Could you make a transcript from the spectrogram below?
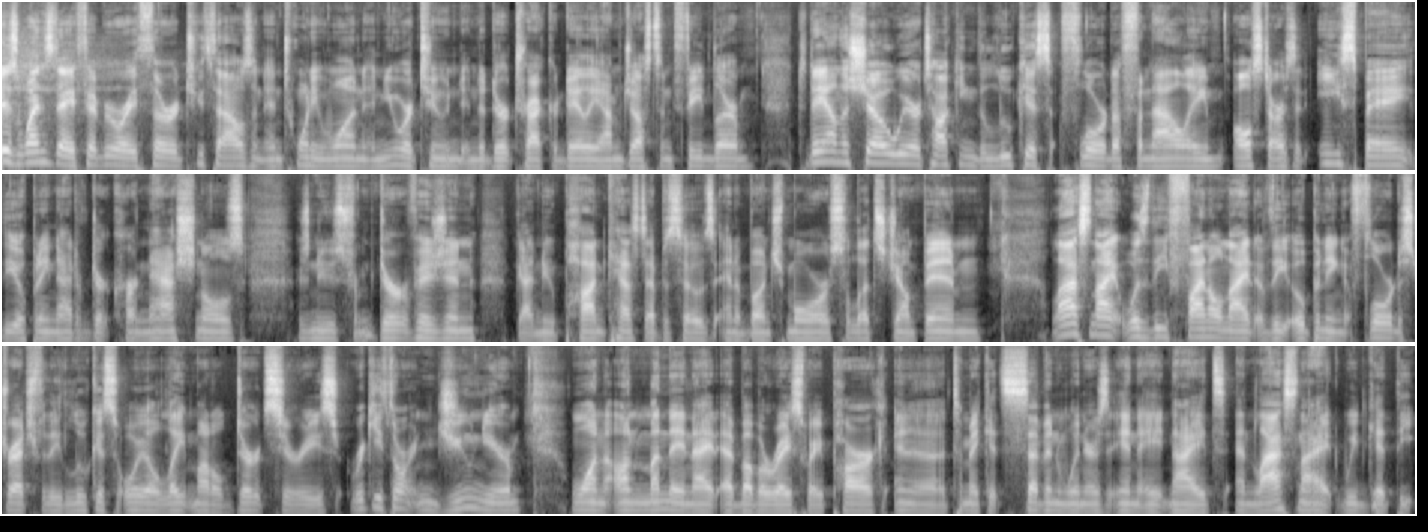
is Wednesday, February 3rd, 2021, and you are tuned into Dirt Tracker Daily. I'm Justin Fiedler. Today on the show, we are talking the Lucas, Florida finale, All Stars at East Bay, the opening night of Dirt Car Nationals. There's news from Dirt Vision, got new podcast episodes, and a bunch more, so let's jump in. Last night was the final night of the opening Florida stretch for the Lucas Oil Late Model Dirt Series. Ricky Thornton Jr. won on Monday night at Bubba Raceway Park and, uh, to make it seven winners in eight nights, and last night we'd get the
